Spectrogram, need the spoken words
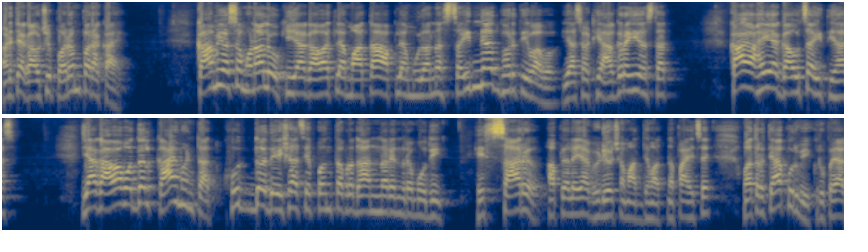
आणि त्या गावची परंपरा काय? का मी असं म्हणालो की या गावातल्या माता आपल्या मुलांना सैन्यात भरती व्हावं यासाठी आग्रही असतात? काय आहे या गावचा इतिहास? या गावाबद्दल काय म्हणतात? खुद्द देशाचे पंतप्रधान नरेंद्र मोदी. हे सारं आपल्याला या व्हिडिओच्या माध्यमातून पाहायचंय. मात्र त्यापूर्वी कृपया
